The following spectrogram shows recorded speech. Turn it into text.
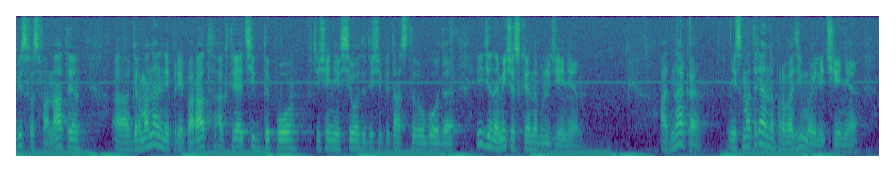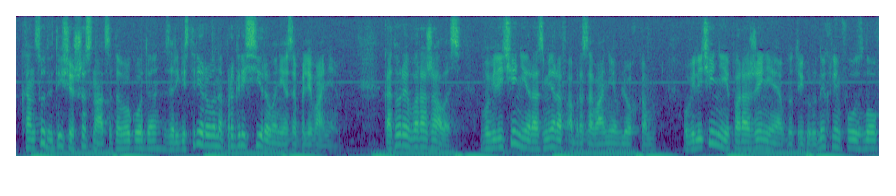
бисфосфонаты, гормональный препарат актриотид депо в течение всего 2015 года и динамическое наблюдение. Однако, несмотря на проводимое лечение, к концу 2016 года зарегистрировано прогрессирование заболевания, которое выражалось в увеличении размеров образования в легком, увеличении поражения внутригрудных лимфоузлов,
